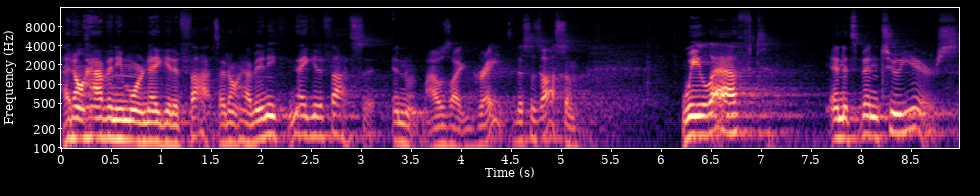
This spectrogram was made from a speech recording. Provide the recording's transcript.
I don't have any more negative thoughts. I don't have any negative thoughts. And I was like, Great, this is awesome. We left, and it's been two years.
